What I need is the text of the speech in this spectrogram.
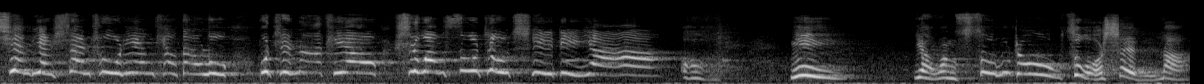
前边闪出两条道路不知哪条是往苏州去的呀？哦你要往苏州做甚呐？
